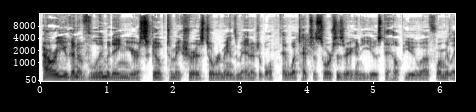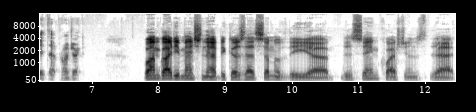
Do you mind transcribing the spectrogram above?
how are you kind of limiting your scope to make sure it still remains manageable? And what types of sources are you going to use to help you uh, formulate that project? Well, I'm glad you mentioned that because that's some of the uh, the same questions that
